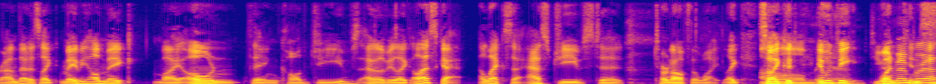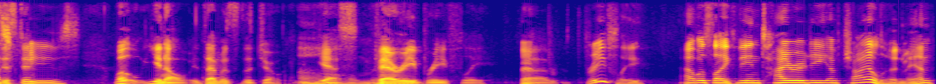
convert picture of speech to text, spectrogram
around that is like maybe I'll make my own thing called Jeeves, and I'll be like, Alexa, Alexa, ask Jeeves to turn off the light. Like, so I could. Oh, It would be. One consistent. Jeeves? Well, you know, that was the joke. yes, man. very briefly. Um, briefly, that was like the entirety of childhood, man.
